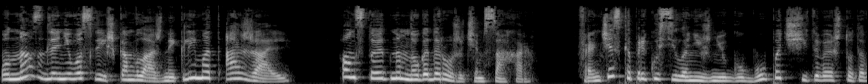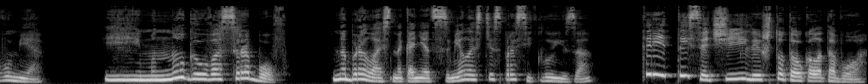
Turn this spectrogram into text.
У нас для него слишком влажный климат, а жаль. Он стоит намного дороже, чем сахар». Франческа прикусила нижнюю губу, подсчитывая что-то в уме. «И много у вас рабов?» Набралась, наконец, смелости спросить Луиза. «Три тысячи или что-то около того»,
